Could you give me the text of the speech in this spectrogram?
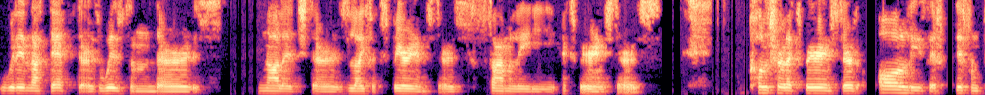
within that depth, there's wisdom, there's knowledge, there's life experience, there's family experience, there's cultural experience. There's all these dif- different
